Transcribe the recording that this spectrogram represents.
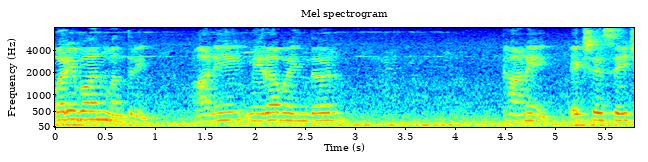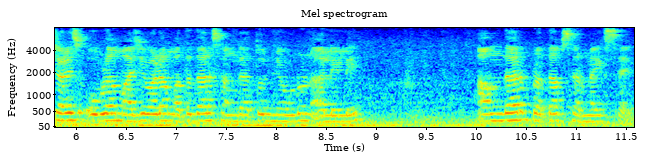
परिवहन मंत्री आणि मीरा भाईंदर ठाणे एकशे सेहेचाळीस ओवळा माजीवाडा मतदारसंघातून निवडून आलेले आमदार प्रताप सरनाईक साहेब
